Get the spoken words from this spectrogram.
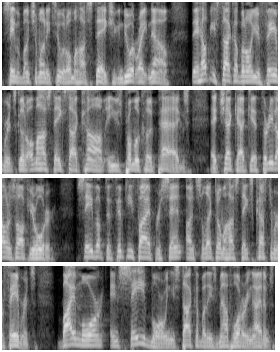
Save a bunch of money too at Omaha Steaks. You can do it right now. They help you stock up on all your favorites. Go to omahasteaks.com and use promo code PAGS at checkout. Get $30 off your order. Save up to 55% on select Omaha Steaks customer favorites. Buy more and save more when you stock up on these mouth-watering items.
